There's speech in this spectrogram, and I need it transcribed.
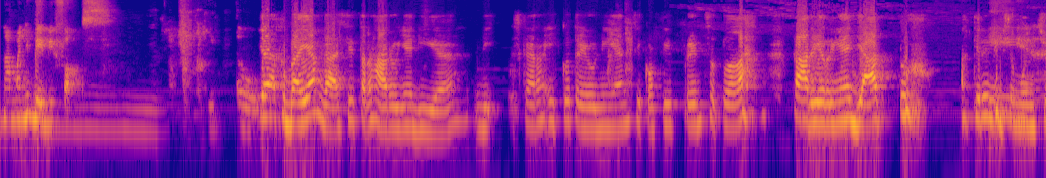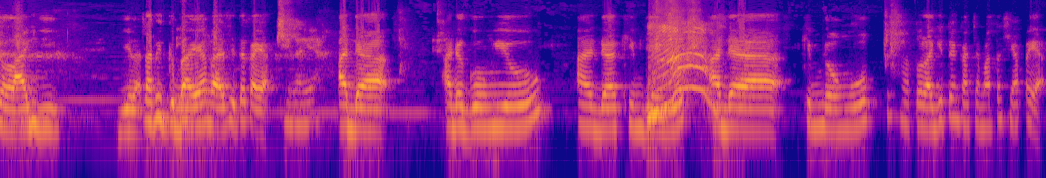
Namanya Baby Fox. Gitu. Ya kebayang nggak sih terharunya dia di sekarang ikut reunian si Coffee Prince setelah karirnya jatuh akhirnya dia bisa Iya. muncul lagi gila tapi kebayang nggak sih itu kayak Gila ya. ada ada Gong Yoo ada Kim Jae Wook, ada Kim Dong Wook, terus satu lagi tuh yang kacamata siapa ya?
